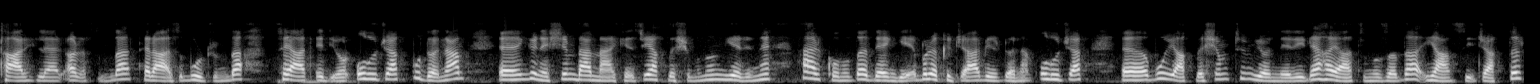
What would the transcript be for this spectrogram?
tarihler arasında terazi burcunda seyahat ediyor olacak. Bu dönem e, Güneş'in ben merkezci yaklaşımının yerini her konuda dengeye bırakacağı bir dönem olacak. E, bu yaklaşım tüm yönleriyle hayatınıza da yansıyacaktır.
